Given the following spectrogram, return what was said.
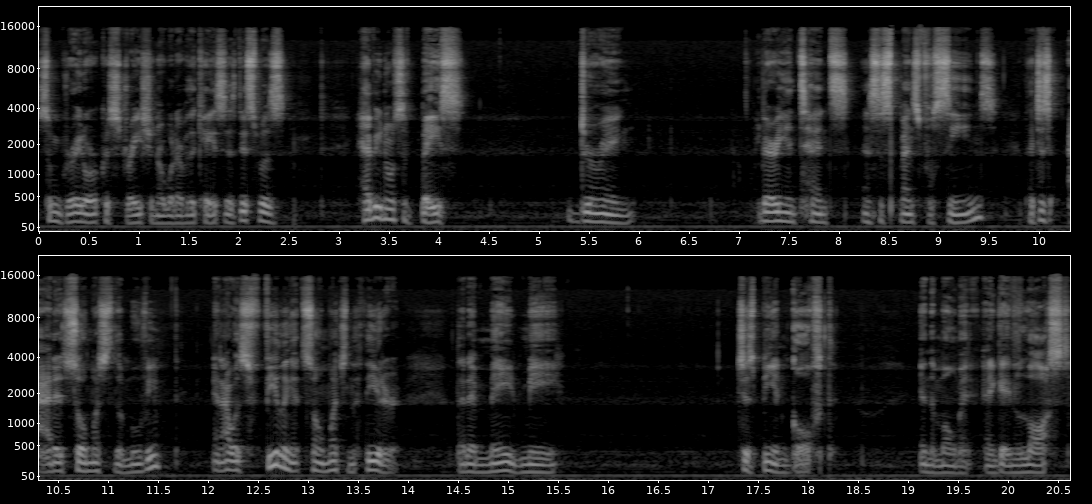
some great orchestration or whatever the case is. This was heavy notes of bass during very intense and suspenseful scenes that just added so much to the movie. And I was feeling it so much in the theater that it made me just be engulfed in the moment and getting lost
